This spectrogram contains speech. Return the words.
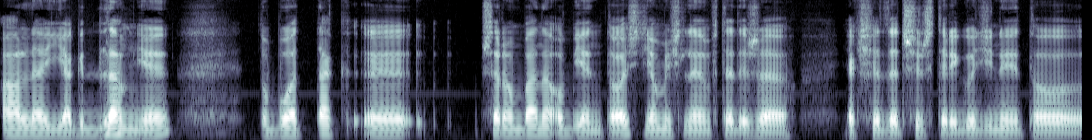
Ale jak dla mnie, to była tak y, przerąbana objętość. Ja myślałem wtedy, że jak siedzę 3-4 godziny, to,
